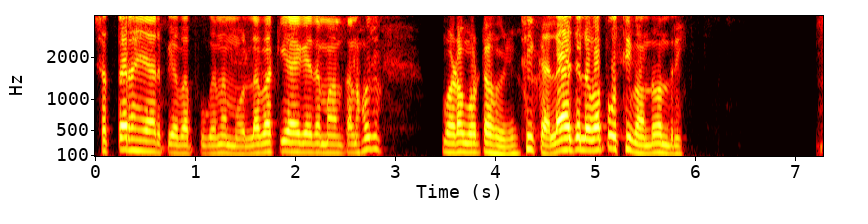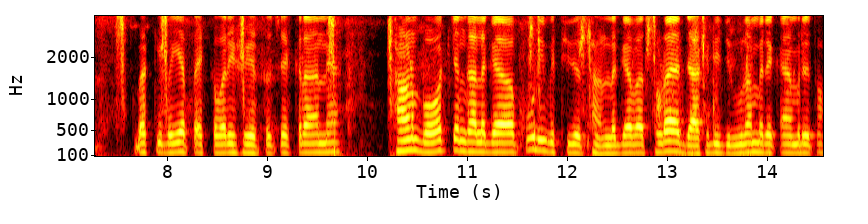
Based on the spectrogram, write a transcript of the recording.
70000 ਰੁਪਇਆ ਬਾਪੂ ਕਹਿੰਦਾ ਮੁੱਲ ਆ ਬਾਕੀ ਆ ਗਿਆ ਤਾਂ ਮਾਨਤਾਨ ਹੋ ਜੂ ਮਾੜਾ ਮੋਟਾ ਹੋ ਜੂ ਠੀਕ ਆ ਲੈ ਚਲੋ ਬਾਪੂ ਉੱਥੇ ਬੰਦ ਅੰਦਰੀ ਬਾਕੀ ਬਈ ਆਪਾਂ ਇੱਕ ਵਾਰੀ ਫੇਰ ਤੋਂ ਚੈੱਕ ਕਰਾਉਂਦੇ ਆ ਥਣ ਬਹੁਤ ਚੰਗਾ ਲੱਗਿਆ ਵਾ ਪੂਰੀ ਵਿੱਥੀ ਦੇ ਥਣ ਲੱਗਿਆ ਵਾ ਥੋੜਾ ਜਿਹਾ ਜੱਕਦੀ ਜ਼ਰੂਰ ਆ ਮੇਰੇ ਕੈਮਰੇ ਤੋਂ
